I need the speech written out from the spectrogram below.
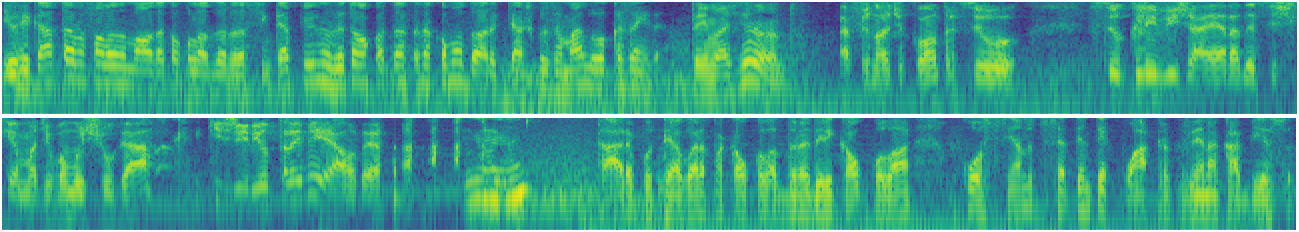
E o Ricardo tava falando mal da calculadora da Sinclair porque ele não vê da, da, da Commodore, que tem as coisas mais loucas ainda. Tô imaginando. Afinal de contas, se o, se o Clive já era desse esquema de vamos enxugar, que diria o Tremiel, né? Cara, eu botei agora pra calculadora dele calcular cosseno de 74 que vem na cabeça.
